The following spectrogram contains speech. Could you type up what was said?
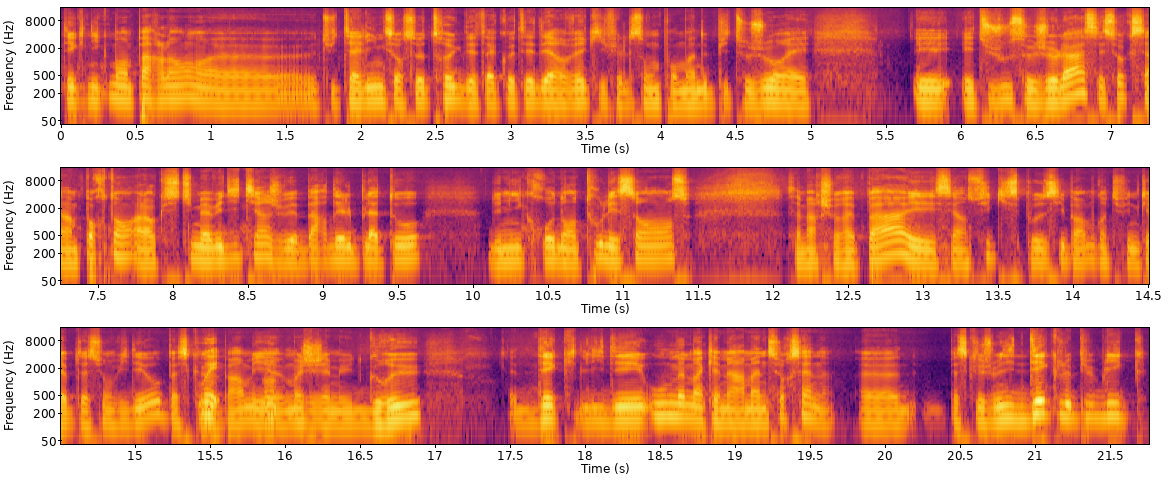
techniquement parlant, euh, tu t'alignes sur ce truc d'être à côté d'Hervé qui fait le son pour moi depuis toujours et, et, et tu joues ce jeu-là, c'est sûr que c'est important. Alors que si tu m'avais dit, tiens, je vais barder le plateau de micro dans tous les sens, ça marcherait pas. Et c'est un souci qui se pose aussi, par exemple, quand tu fais une captation vidéo, parce que, Oui. par exemple, Mm. moi, j'ai jamais eu de grue. Dès que l'idée, ou même un caméraman sur scène, euh, parce que je me dis, dès que le public,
